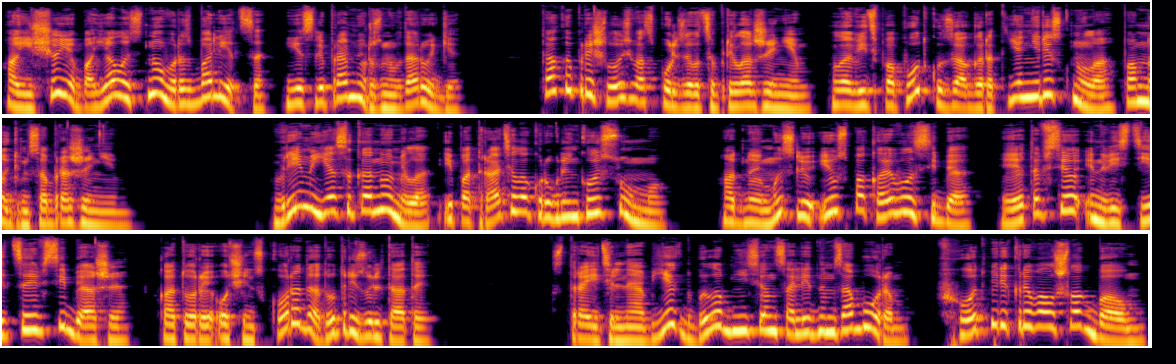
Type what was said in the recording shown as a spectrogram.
А еще я боялась снова разболеться, если промерзну в дороге. Так и пришлось воспользоваться приложением. Ловить попутку за город я не рискнула по многим соображениям. Время я сэкономила и потратила кругленькую сумму. Одной мыслью и успокаивала себя. Это все инвестиции в себя же, которые очень скоро дадут результаты. Строительный объект был обнесен солидным забором. Вход перекрывал шлагбаум.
